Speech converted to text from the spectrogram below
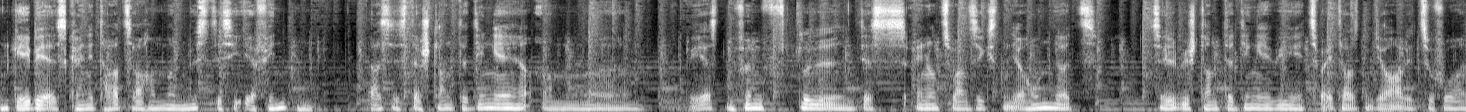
Und gäbe es keine Tatsachen, man müsste sie erfinden. Das ist der Stand der Dinge am äh, ersten Fünftel des 21. Jahrhunderts. Selbe Stand der Dinge wie 2000 Jahre zuvor.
